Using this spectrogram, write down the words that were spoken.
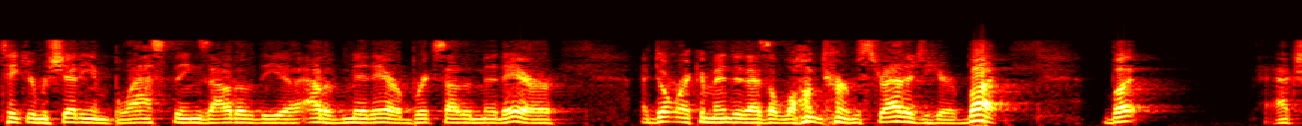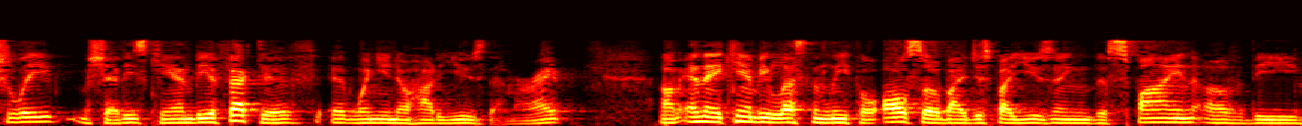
take your machete and blast things out of the uh, out of midair, bricks out of midair. I don't recommend it as a long-term strategy here, but but actually machetes can be effective when you know how to use them. All right. Um, and they can be less than lethal also by just by using the spine of the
